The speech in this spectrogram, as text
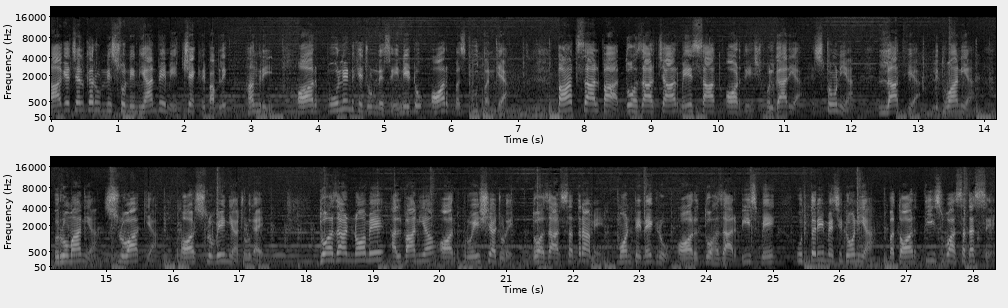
आगे चलकर 1999 में चेक रिपब्लिक, हंगरी और पोलैंड के जुड़ने से नेटो और मज़बूत बन गया। पाँच साल बाद 2004 में सात और देश, Bulgaria, Estonia, Latvia, Lithuania, Romania, Slovakia और स्लोवेनिया जुड़ गए। 2009 में अल्बानिया और क्रोएशिया जुड़े। 2017 में मोंटेनेग्रो और 2020 में उत्तरी मेसिडोनिया, बतौर तीसवा सदस्य,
